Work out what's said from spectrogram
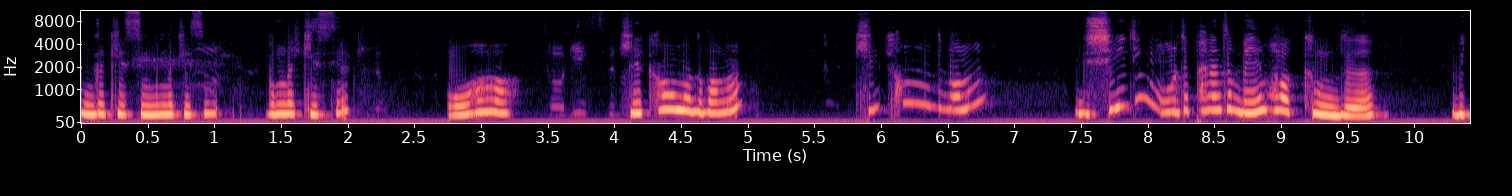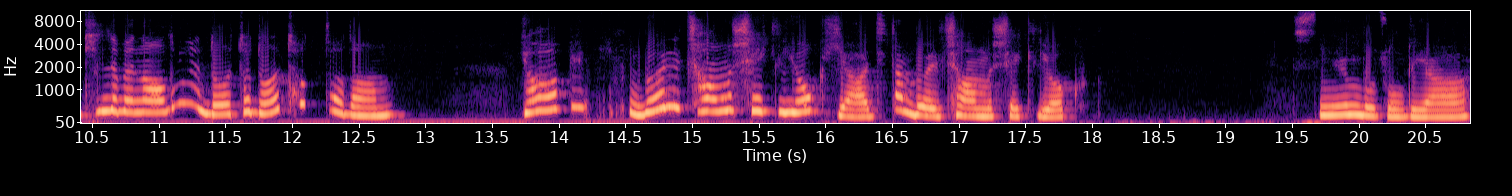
Bunda kesin, bunda kesin, bunda kesin. Oha, kill kalmadı bana. Kill kalmadı bana. Bir şey diyeyim mi? Orada penta benim hakkımdı. Bir kill de ben aldım ya 4'e 4 attı adam. Ya bir böyle çalma şekli yok ya. Cidden böyle çalma şekli yok. Sinirim bozuldu ya.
